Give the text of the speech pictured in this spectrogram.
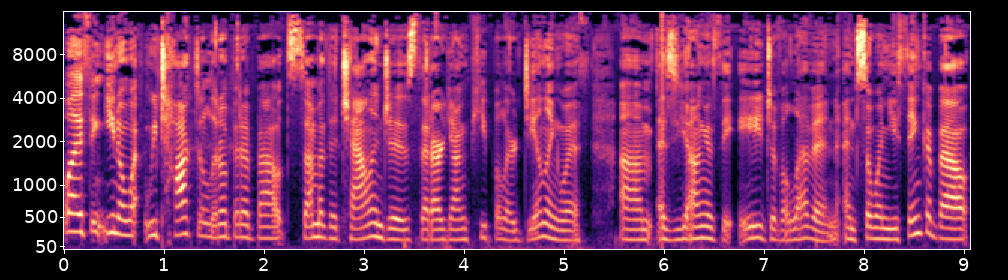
Well, I think, you know, what we talked a little bit about some of the challenges that our young people are dealing with um, as young as the age of 11. And so when you think about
